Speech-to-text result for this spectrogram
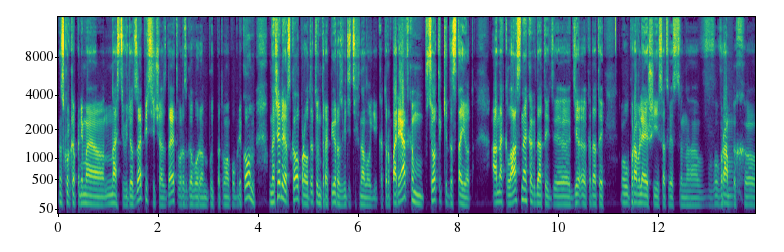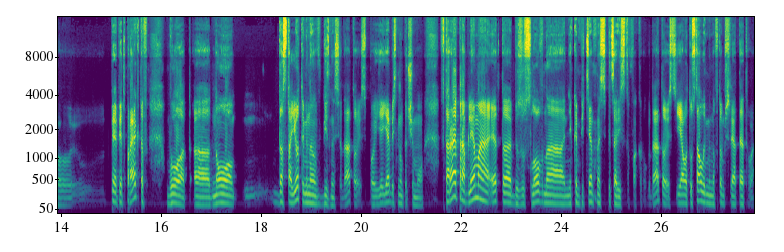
Насколько я понимаю, Настя ведет запись сейчас, да, этого разговора, он будет потом опубликован. Вначале я рассказал про вот эту энтропию развития технологий, которая порядком все-таки достает. Она классная, когда ты, когда ты управляешь ей, соответственно, в, в рамках э, проектов, вот, э, но достает именно в бизнесе, да, то есть я, объяснил почему. Вторая проблема – это, безусловно, некомпетентность специалистов вокруг, да, то есть я вот устал именно в том числе от этого.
